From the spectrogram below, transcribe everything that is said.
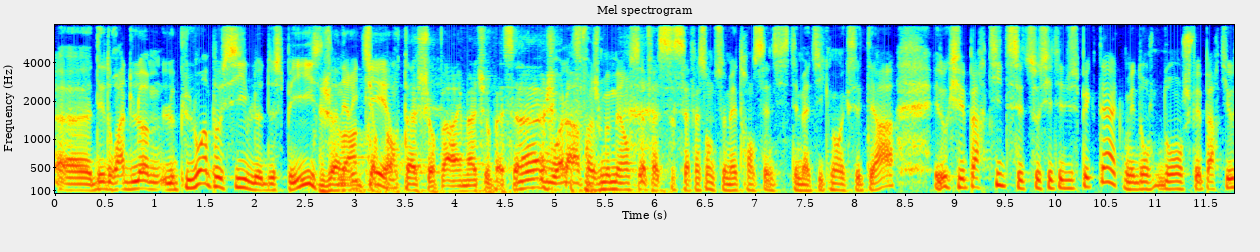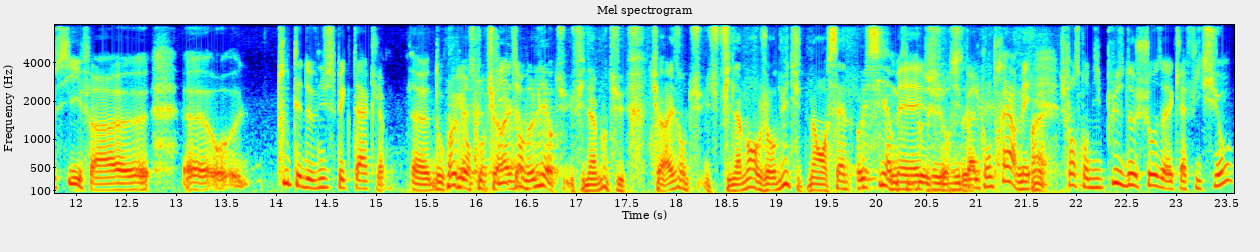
des droits de l'homme le plus loin possible de ce pays. C'est un héritier. Un hein. reportage sur Paris Match au passage. Voilà. Enfin, je me mets en enfin, sa façon de se mettre en scène systématiquement, etc. Et donc il fait partie de cette société du spectacle, mais dont, dont je fais partie aussi Enfin, euh, euh, tout est devenu spectacle. Euh, donc oui, parce que tu as raison de le dire. finalement, tu, as raison. finalement, aujourd'hui, tu te mets en scène aussi un mais petit peu. Je ne dis pas le contraire, mais je pense qu'on dit plus de choses avec la fiction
